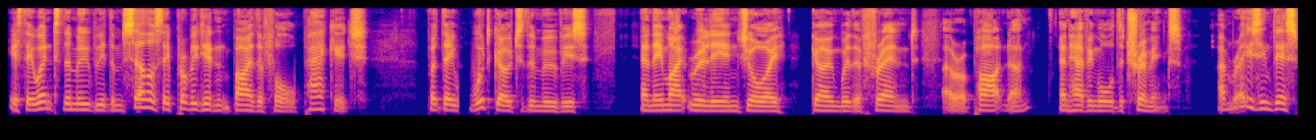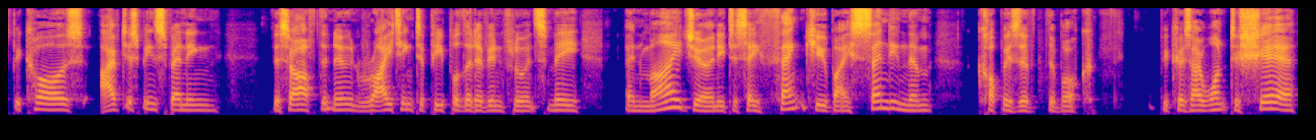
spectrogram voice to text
if they went to the movie themselves, they probably didn't buy the full package, but they would go to the movies and they might really enjoy going with a friend or a partner and having all the trimmings. I'm raising this because I've just been spending this afternoon writing to people that have influenced me and my journey to say thank you by sending them copies of the book because I want to share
